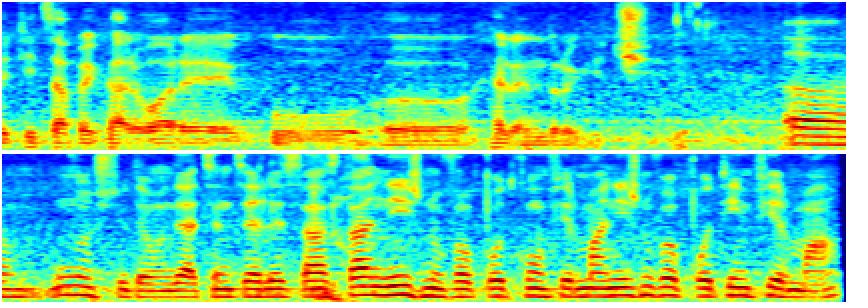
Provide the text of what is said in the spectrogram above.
fetița pe care o are cu uh, Helen Drăghici. Uh, nu știu de unde ați înțeles asta, nici nu vă pot confirma, nici nu vă pot infirma.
